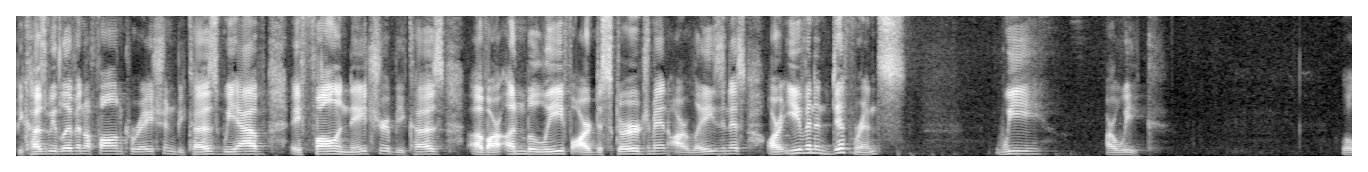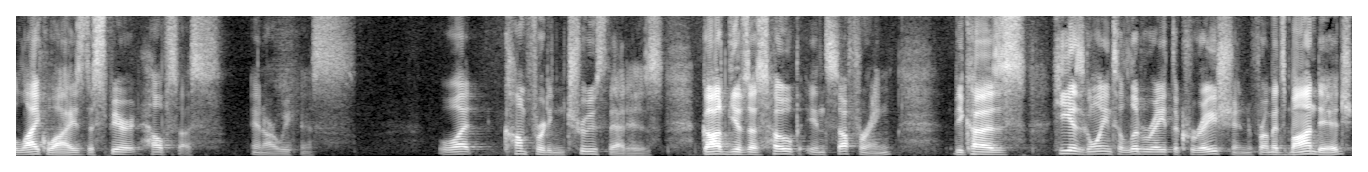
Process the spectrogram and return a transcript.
Because we live in a fallen creation, because we have a fallen nature, because of our unbelief, our discouragement, our laziness, or even indifference, we are weak. Well, likewise, the Spirit helps us in our weakness. What comforting truth that is. God gives us hope in suffering because He is going to liberate the creation from its bondage.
